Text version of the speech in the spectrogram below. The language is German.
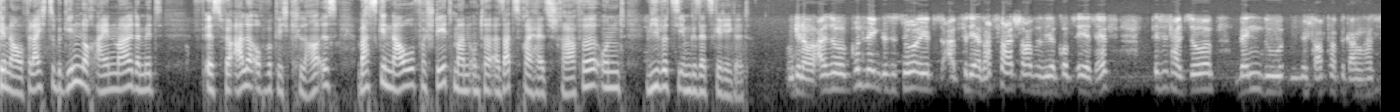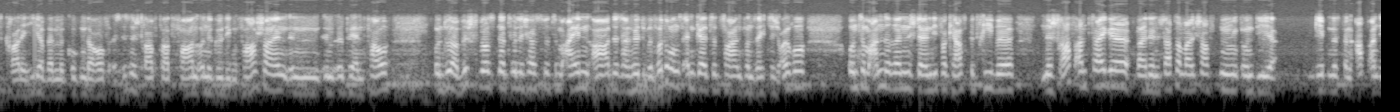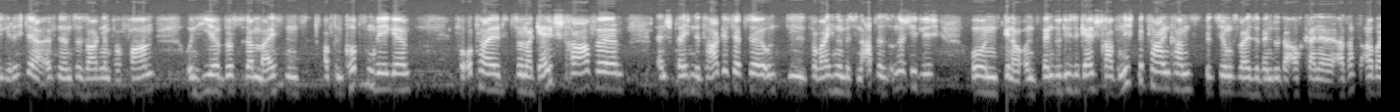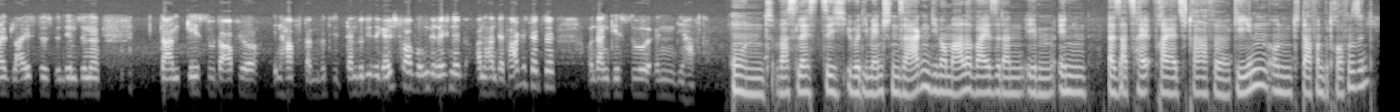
Genau, vielleicht zu Beginn noch einmal, damit es für alle auch wirklich klar ist, was genau versteht man unter Ersatzfreiheitsstrafe und wie wird sie im Gesetz geregelt? Genau, also grundlegend ist es so, jetzt für die Ersatzfreiheitsstrafe, wie kurz ESF, ist es halt so, wenn du eine Straftat begangen hast, gerade hier, wenn wir gucken darauf, es ist eine Straftat, fahren ohne gültigen Fahrschein in, im ÖPNV und du erwischt wirst, natürlich hast du zum einen A, das erhöhte Beförderungsentgelt zu zahlen von 60 Euro und zum anderen stellen die Verkehrsbetriebe eine Strafanzeige bei den Staatsanwaltschaften und die geben das dann ab an die Gerichte, eröffnen sozusagen ein Verfahren und hier wirst du dann meistens auf dem kurzen Wege verurteilt zu einer Geldstrafe, entsprechende Tagessätze und die verweichen ein bisschen ab, das ist unterschiedlich. Und genau, und wenn du diese Geldstrafe nicht bezahlen kannst, beziehungsweise wenn du da auch keine Ersatzarbeit leistest, in dem Sinne, dann gehst du dafür in Haft. Dann wird, dann wird diese Geldstrafe umgerechnet anhand der Tagessätze und dann gehst du in die Haft. Und was lässt sich über die Menschen sagen, die normalerweise dann eben in Ersatzfreiheitsstrafe gehen und davon betroffen sind?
